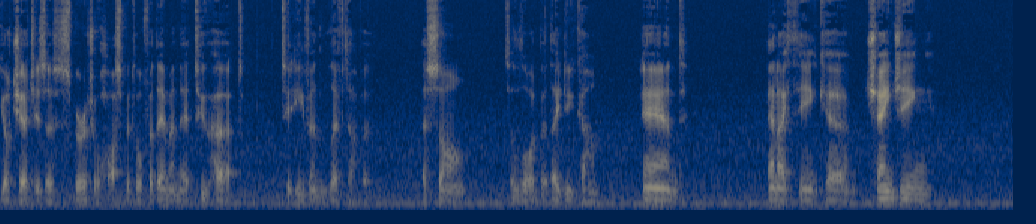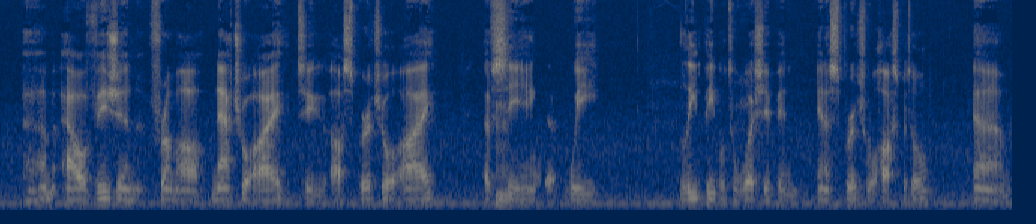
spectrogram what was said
your church is a spiritual hospital for them and they're too hurt to even lift up a, a song to the Lord, but they do come. And and I think uh, changing um, our vision from our natural eye to our spiritual eye of mm. seeing that we lead people to worship in, in a spiritual hospital um,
